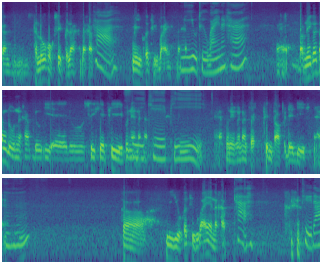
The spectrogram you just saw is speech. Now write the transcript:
กันทะลุหกสิบไปแล้วนะครับ ค่ะ มีอยู่ก็ถือไว้นะคมีรับอยู่ถือไว้นะคะ นะฮะตอนนี้ก็ต้องดูนะครับ ดู EA ดู CKP พวกเนี้ยนะครับ CKP นะฮะพวกนี้ก็น่าจะขึ้นต่อไปได้ดีนะฮะอือหือก็มีอยู่ก็ถือไว้นะครับค่ะ ถือได้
